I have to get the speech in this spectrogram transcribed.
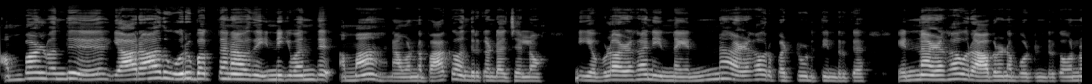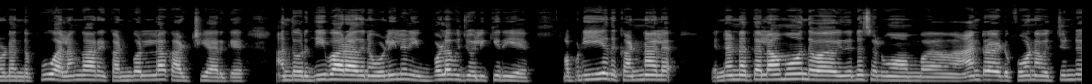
அம்பாள் வந்து யாராவது ஒரு பக்தனாவது இன்னைக்கு வந்து அம்மா நான் உன்னை பார்க்க வந்திருக்கேன்டா செல்லம். நீ எவ்வளோ அழகாக நீ என்ன என்ன அழகாக ஒரு பட்டு உடுத்தின்னு இருக்க? என்ன அழகாக ஒரு ஆபரணம் போட்டுன்னு இருக்க? உன்னோட அந்த பூ அலங்காரம் கண்கொள்ளா காட்சியாக இருக்கு? அந்த ஒரு தீபாராதனை ஒளியில் நீ இவ்வளவு ஜொலிக்கிறியே? அப்படியே அது கண்ணால் என்னென்னத்தெல்லாமோ அந்த இதுன்னு இது என்ன சொல்லுவோம் ஆண்ட்ராய்டு ஃபோனை வச்சுட்டு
